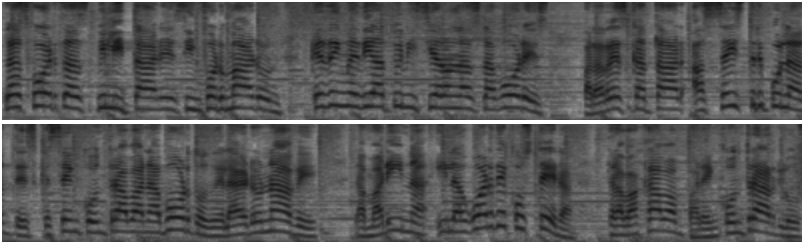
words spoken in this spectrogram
Las fuerzas militares informaron que de inmediato iniciaron las labores para rescatar a seis tripulantes que se encontraban a bordo de la aeronave. La Marina y la Guardia Costera trabajaban para encontrarlos.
